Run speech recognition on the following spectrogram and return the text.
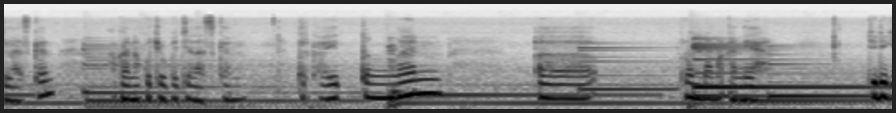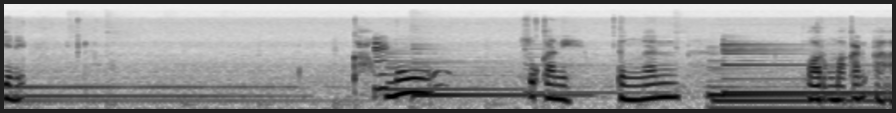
Dijelaskan, akan aku coba jelaskan terkait dengan uh, perumpamaan ya. Jadi gini, kamu suka nih dengan warung makan A.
